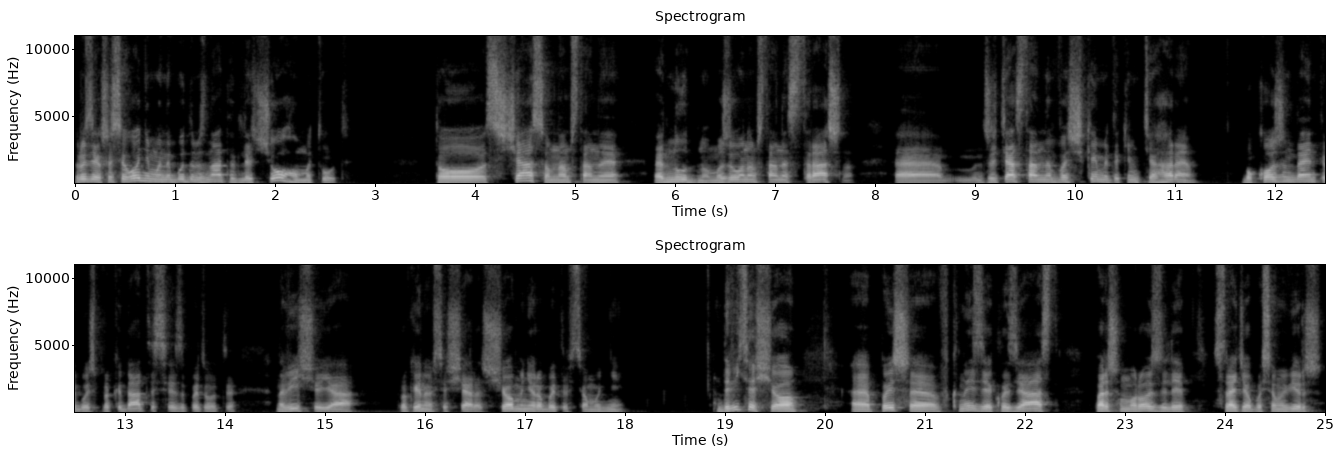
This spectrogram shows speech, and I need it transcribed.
Друзі, якщо сьогодні ми не будемо знати, для чого ми тут, то з часом нам стане е, нудно, можливо, нам стане страшно, е, життя стане важким і таким тягарем. Бо кожен день ти будеш прокидатися і запитувати, навіщо я прокинувся ще раз, що мені робити в цьому дні. Дивіться, що е, пише в книзі Еклезіаст в першому розділі з 3 по 7 вірш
